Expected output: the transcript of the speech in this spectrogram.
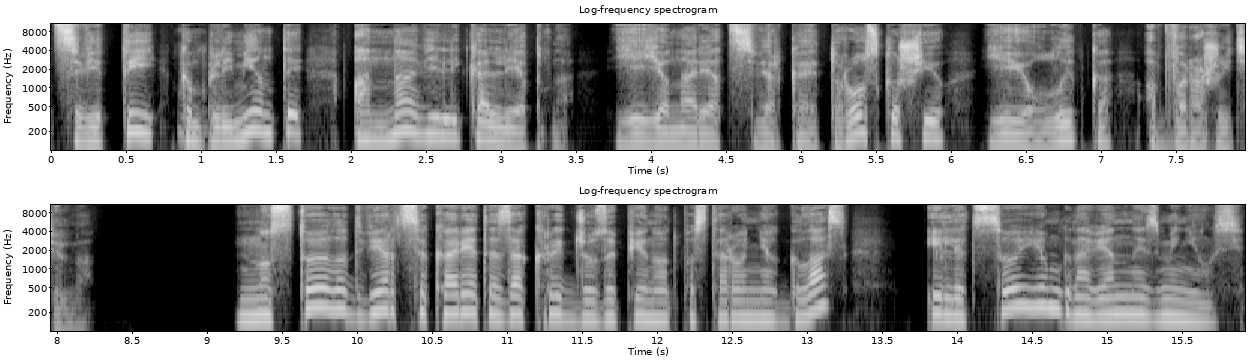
цветы, комплименты. Она великолепна. Ее наряд сверкает роскошью, ее улыбка обворожительна. Но стоило дверце кареты закрыть Джозепину от посторонних глаз, и лицо ее мгновенно изменилось.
